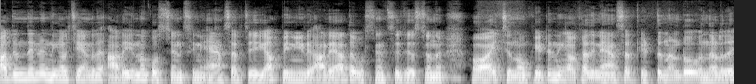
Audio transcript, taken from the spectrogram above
ആദ്യം തന്നെ നിങ്ങൾ ചെയ്യേണ്ടത് അറിയുന്ന ക്വസ്റ്റ്യൻസിന് ആൻസർ ചെയ്യുക. പിന്നീട് അറിയാത്ത ക്വസ്റ്റ്യൻസ് ജസ്റ്റ് ഒന്ന് വായിച്ച് നോക്കിയിട്ട് നിങ്ങൾക്ക് അതിന് ആൻസർ കിട്ടുന്നുണ്ടോ എന്നുള്ളത്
